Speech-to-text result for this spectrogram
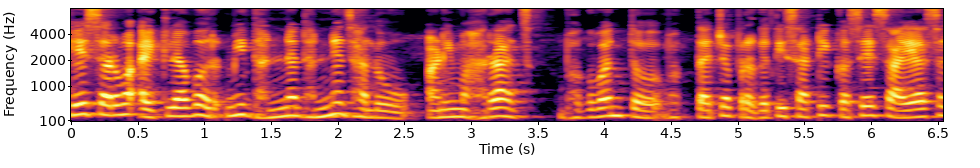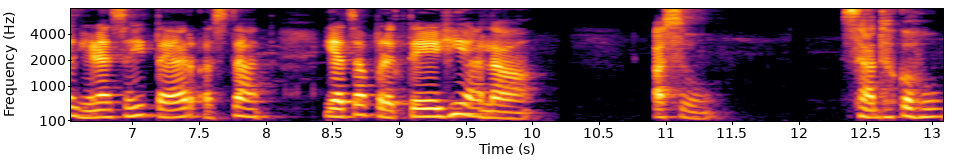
हे सर्व ऐकल्यावर मी धन्य धन्य झालो आणि महाराज भगवंत भक्ताच्या प्रगतीसाठी कसे सायास घेण्यासही तयार असतात याचा प्रत्ययही आला. असो. साधक हो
